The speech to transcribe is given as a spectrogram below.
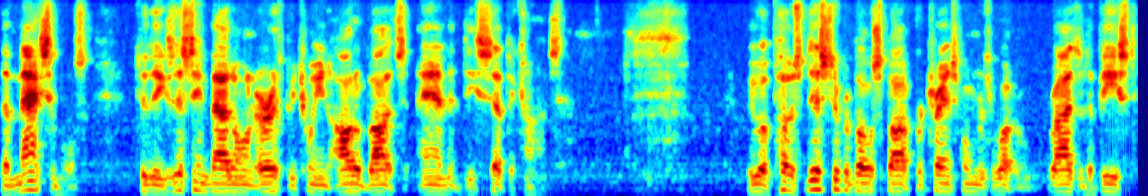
the Maximals, to the existing battle on Earth between Autobots and Decepticons. We will post this Super Bowl spot for Transformers Rise of the Beast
